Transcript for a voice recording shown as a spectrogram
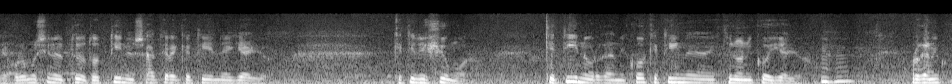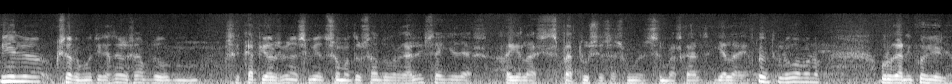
διαχωρισμός. Είναι το, το τι είναι σάτυρα και τι είναι γέλιο. Και τι είναι χιούμορ. Και τι είναι οργανικό και τι είναι κοινωνικό γέλιο. Mm-hmm. Οργανικό γέλιο ξέρουμε ότι καθένας σε κάποια ορισμένα σημεία του σώματος, αν το βαργαλίσει, θα γελάσει. Θα γελάσεις στις πατούσες, ας πούμε, στις μασχάλες, γελάει. Αυτό είναι το λεγόμενο οργανικό γέλιο.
